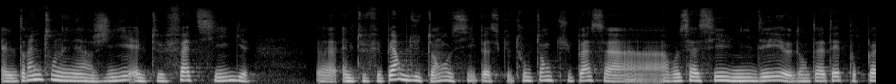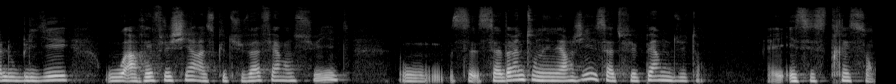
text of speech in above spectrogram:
elle draine ton énergie, elle te fatigue, euh, elle te fait perdre du temps aussi parce que tout le temps que tu passes à, à ressasser une idée euh, dans ta tête pour pas l'oublier ou à réfléchir à ce que tu vas faire ensuite. Ça, draine ton énergie et ça te fait perdre du temps. Et, c'est stressant.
